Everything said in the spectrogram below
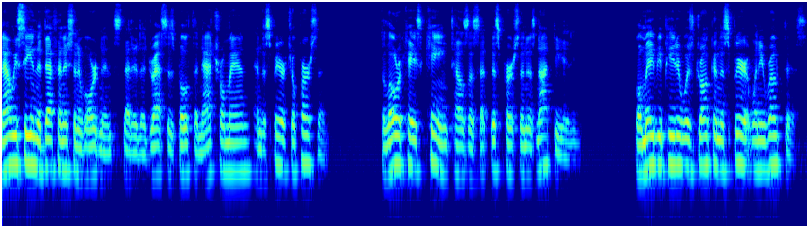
Now we see in the definition of ordinance that it addresses both the natural man and the spiritual person. The lowercase king tells us that this person is not deity. Well, maybe Peter was drunk in the spirit when he wrote this.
